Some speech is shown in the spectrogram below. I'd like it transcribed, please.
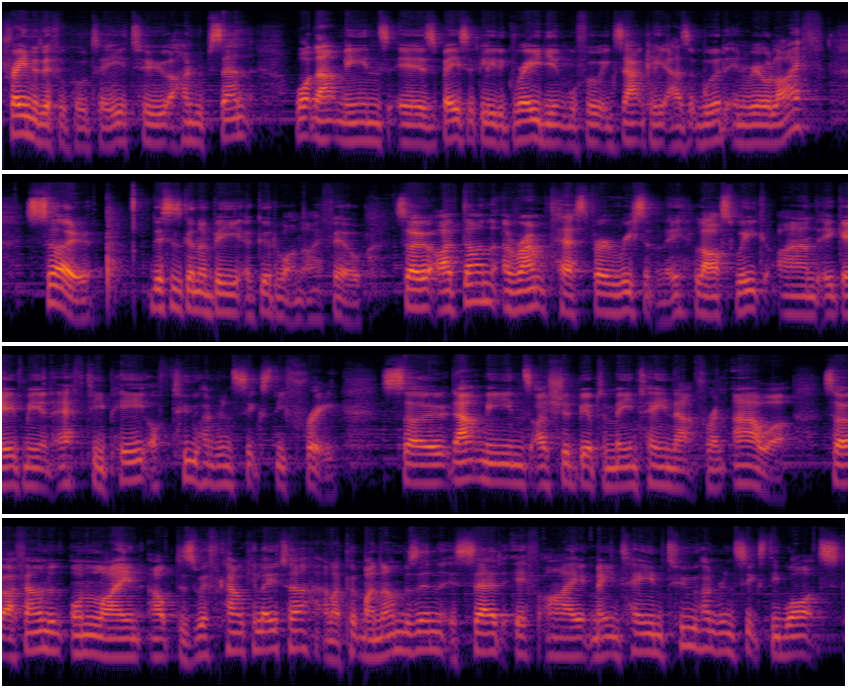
trainer difficulty to 100%. What that means is basically the gradient will feel exactly as it would in real life. So this is gonna be a good one, I feel. So I've done a ramp test very recently, last week, and it gave me an FTP of 263. So that means I should be able to maintain that for an hour. So I found an online Alpe Zwift calculator and I put my numbers in. It said if I maintain 260 watts,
